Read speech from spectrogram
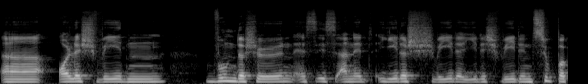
äh, alle Schweden wunderschön, es ist auch nicht jeder Schwede, jede Schwedin super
